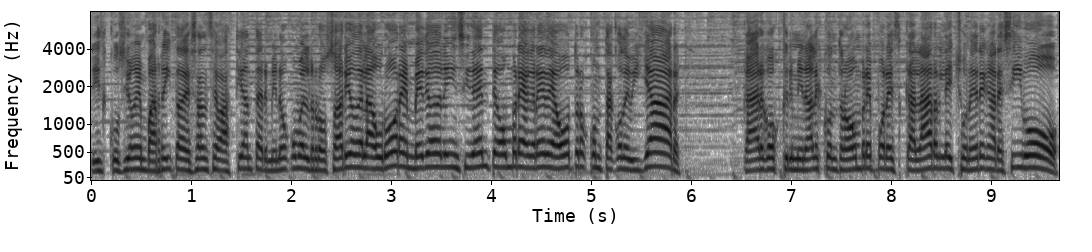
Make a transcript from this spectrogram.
Discusión en Barrita de San Sebastián terminó como el Rosario de la Aurora. En medio del incidente, hombre agrede a otro con taco de billar. Cargos criminales contra hombre por escalar lechonera en Arecibo.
